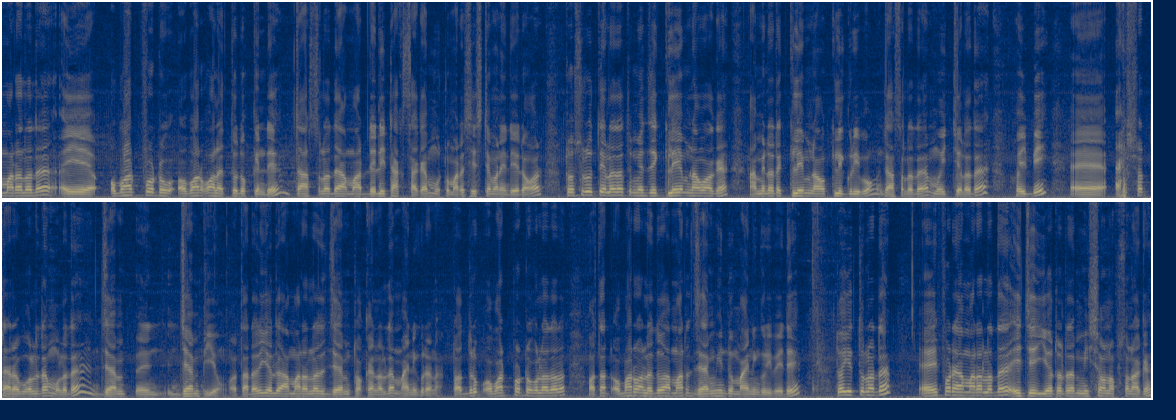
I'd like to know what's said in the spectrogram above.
আমার আলাদা এই প্রোটো ওভার ওয়ালেট তো দক্ষিণ দে জাস্ট আলাদা আমার ডেলি টাক্স আগে মু তোমার সিস্টেম আনি দিয়ে রঙর তো শুরুতে আলাদা তুমি যে ক্লেম নাও আগে, আমি আলাদা ক্লেম নাও ক্লিক করিব জাস্ট আলাদা মুই আলাদা হইবি একশো তেরো বলে মূলতে জ্যাম জ্যাম পিও অর্থাৎ ইয়ালে আমার আলাদা জ্যাম টকেন আলাদা মাইনিং করে না। তদ্রুপ ওভার প্রোটোকল অর্থাৎ ওভার ওয়ালেদও আমার জ্যাম কিন্তু মাইনিং করিবে দে। তো এই তুলনাতে, এরপরে আমার আলাদা এই যে ইয়ত আলাদা মিশন অপশন আগে।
